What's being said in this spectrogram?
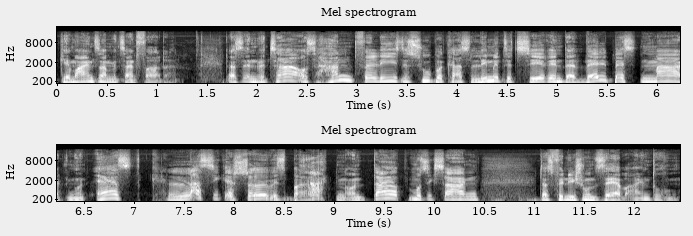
gemeinsam mit seinem Vater. Das Inventar aus handverlesene Supercars Limited Serien der weltbesten Marken und erstklassiger Service brachten. Und da muss ich sagen, das finde ich schon sehr beeindruckend.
